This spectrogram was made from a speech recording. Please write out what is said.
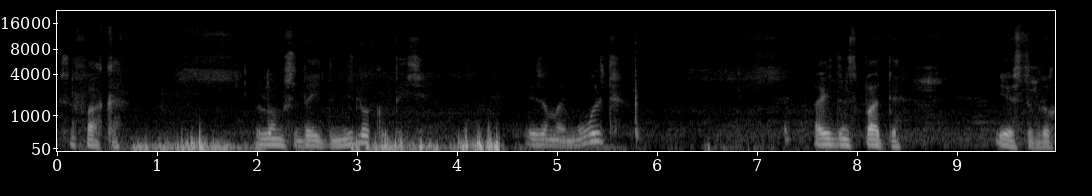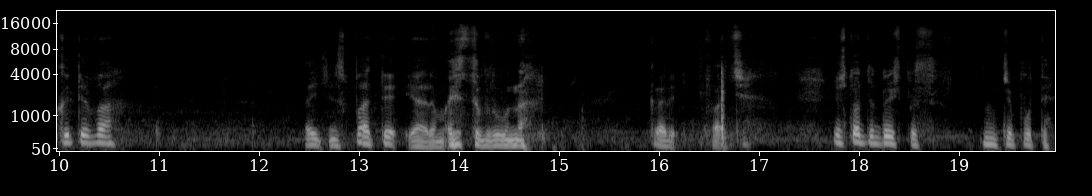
să facă. Îl luăm și de aici, de mijloc, uite aici. Deja mai mult. Aici din spate este vreo câteva. Aici în spate, iar mai este vreuna care face. Deci toate 12 începute.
